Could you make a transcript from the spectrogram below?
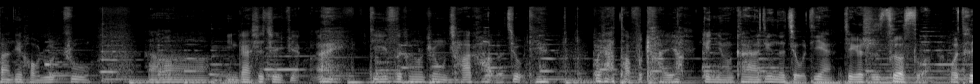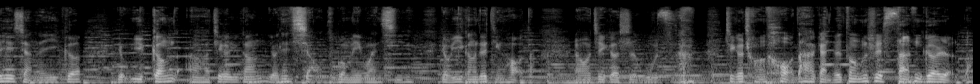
办理好入住，啊，应该是这边。哎，第一次看到这种插卡的酒店，为啥打不开呀？给你们看下订的酒店，这个是厕所，我特意选了一个有浴缸的啊。这个浴缸有点小，不过没关系，有浴缸就挺好的。然后这个是屋子，这个床好大，感觉都能睡三个人了。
